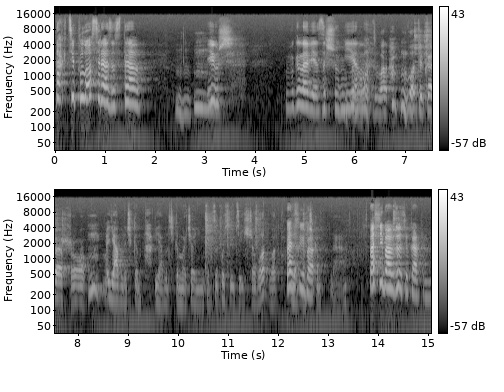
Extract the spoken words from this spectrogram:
Так тепло сразу стало. И уж в голове зашумело. Вот, вот, вот и хорошо. Яблочком, яблочком мочененьким закусите еще. Вот, вот. Спасибо. яблочком, Да. Спасибо, Авдотья Карповна.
